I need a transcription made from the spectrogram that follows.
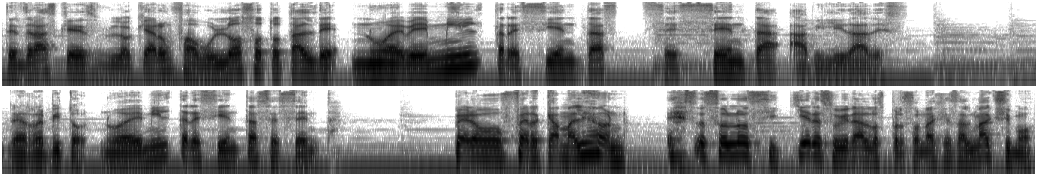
tendrás que desbloquear un fabuloso total de 9360 habilidades. Les repito, 9360. Pero Fer Camaleón, eso es solo si quieres subir a los personajes al máximo.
